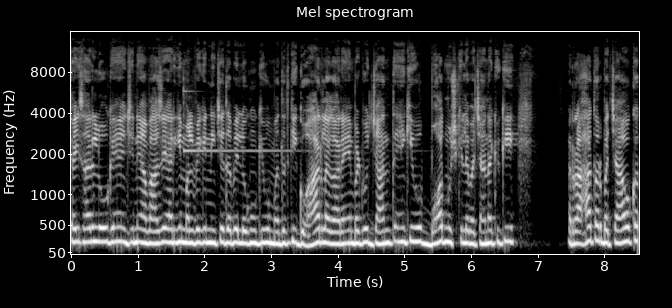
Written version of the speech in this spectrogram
कई सारे लोग हैं जिन्हें आवाज़ें आ रही हैं, मलबे के नीचे दबे लोगों की वो मदद की गुहार लगा रहे हैं बट वो जानते हैं कि वो बहुत मुश्किल है बचाना क्योंकि राहत और बचाव का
